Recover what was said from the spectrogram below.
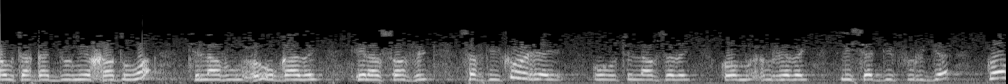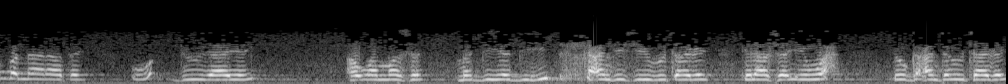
aw taqadumi khatwa tilaabu wuxuu u qaaday ilaa safi safkii ka horeeyey uu tillaabsaday oo muxuu rabay lisadi furja. Goob banaanaatay uu duudaayey aw amase madiyadihi gacantiisii buu taagay. Ilaa shay-in wax yuu gacanta u taagay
